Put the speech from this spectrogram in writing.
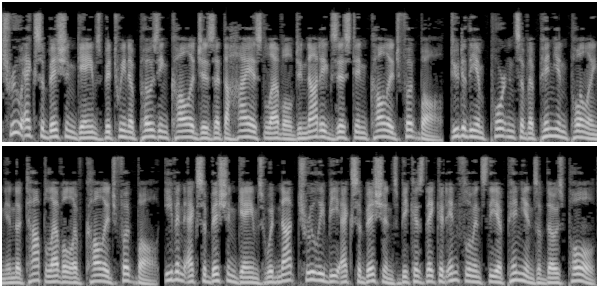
True exhibition games between opposing colleges at the highest level do not exist in college football, due to the importance of opinion polling in the top level of college football. Even exhibition games would not truly be exhibitions because they could influence the opinions of those polled.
